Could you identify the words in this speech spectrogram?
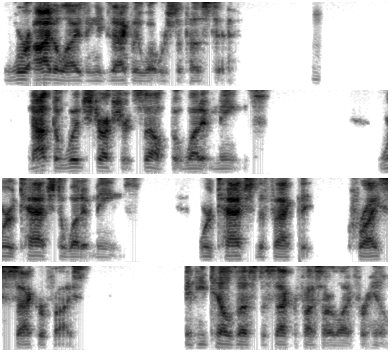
we're idolizing exactly what we're supposed to. Hmm. Not the wood structure itself, but what it means. We're attached to what it means. We're attached to the fact that Christ sacrificed, and he tells us to sacrifice our life for him,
